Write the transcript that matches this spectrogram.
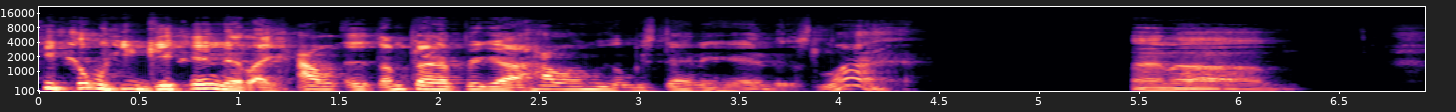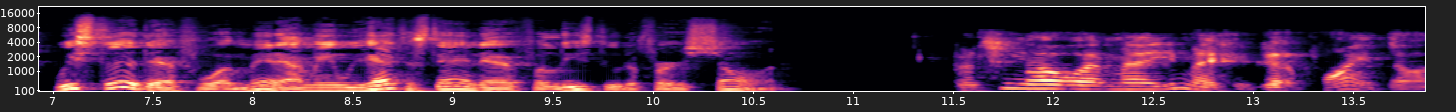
you know, we get in there? Like, how I'm trying to figure out how long we're gonna be standing here in this line. And um, we stood there for a minute. I mean, we had to stand there for at least through the first showing. But you know what, man? You make a good point, though.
